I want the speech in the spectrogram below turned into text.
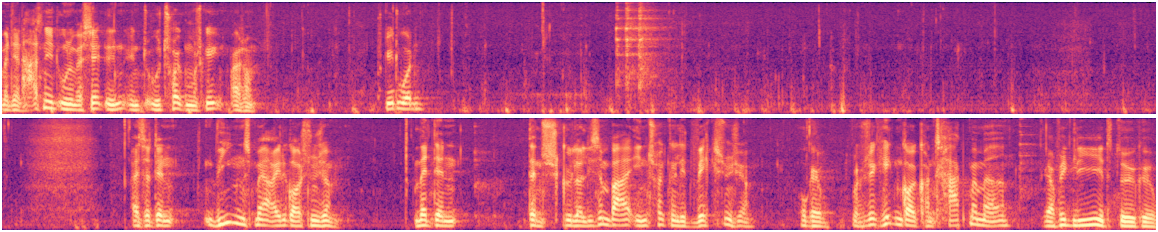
Men den har sådan et universelt udtryk, måske. Altså, er den. Altså, den, vinen smager rigtig godt, synes jeg. Men den, den skyller ligesom bare indtrykkene lidt væk, synes jeg. okay. Jeg synes ikke helt, den går i kontakt med maden. Jeg fik lige et stykke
